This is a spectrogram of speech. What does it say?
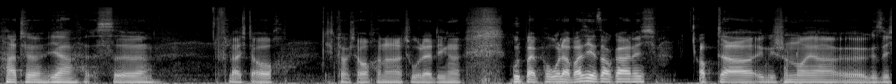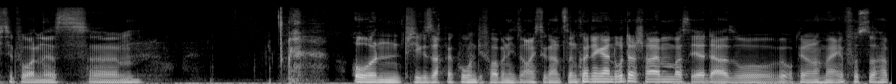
hatte, ja, ist äh, vielleicht auch, ich glaube auch in der Natur der Dinge. Gut, bei Pola weiß ich jetzt auch gar nicht, ob da irgendwie schon neuer äh, gesichtet worden ist. Ähm, und wie gesagt, bei Kuchen TV bin ich jetzt auch nicht so ganz drin. Könnt ihr gerne drunter schreiben, was ihr da so, ob ihr da noch mehr Infos so habt.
